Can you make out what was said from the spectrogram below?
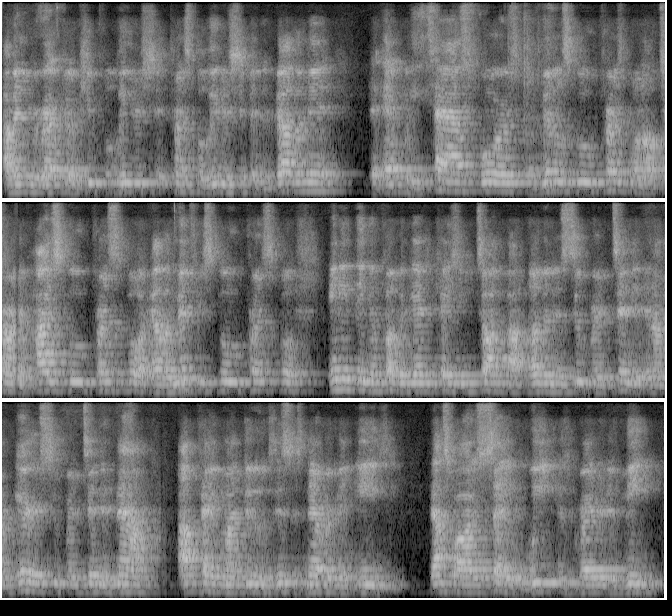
I've been a director of pupil leadership, principal leadership and development, the equity task force, the middle school principal, an alternative high school principal, elementary school principal, anything in public education you talk about other than superintendent, and I'm an area superintendent now, I've paid my dues. This has never been easy. That's why I say we is greater than me.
